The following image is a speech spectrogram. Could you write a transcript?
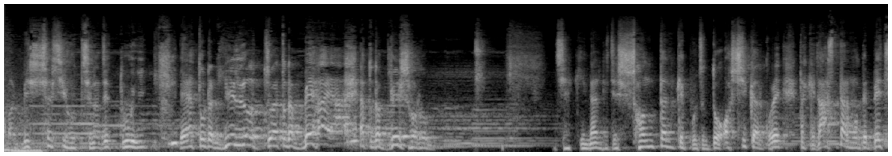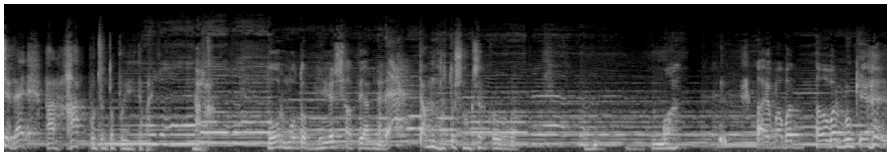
আমার বিশ্বাসই হচ্ছে না যে তুই এতটা নির্লজ্জ এতটা বেহায়া এতটা বেসরম যে কিনা নিজের সন্তানকে পর্যন্ত অস্বীকার করে তাকে রাস্তার মধ্যে বেঁচে দেয় আর হাত পর্যন্ত পুড়ে দিতে পারে। তোর মতো মেয়ের সাথে আমি আর একটা মুহূর্ত সংসার করব। না মা আয় বাবা আমার বুকে আয়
